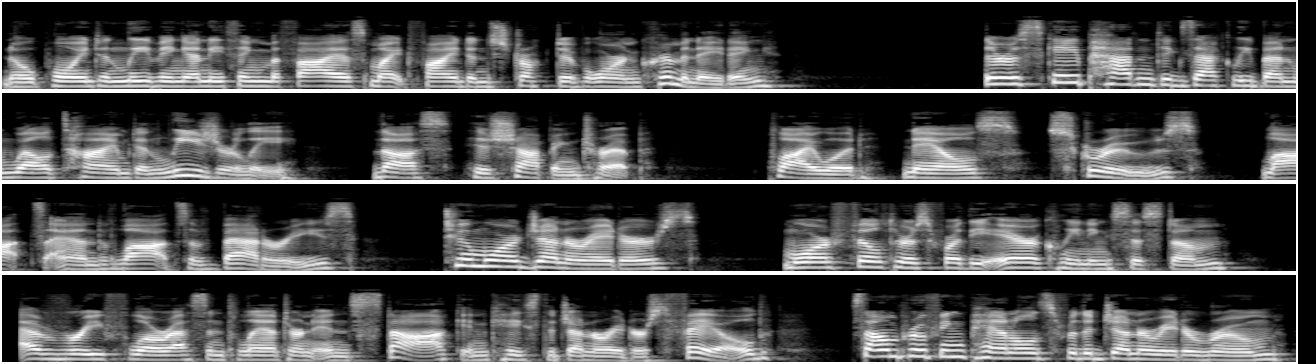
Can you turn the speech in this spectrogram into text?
No point in leaving anything Matthias might find instructive or incriminating. Their escape hadn't exactly been well timed and leisurely Thus, his shopping trip plywood, nails, screws, lots and lots of batteries, two more generators, more filters for the air cleaning system, every fluorescent lantern in stock in case the generators failed, soundproofing panels for the generator room.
